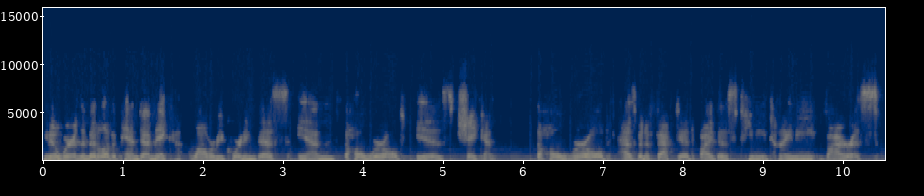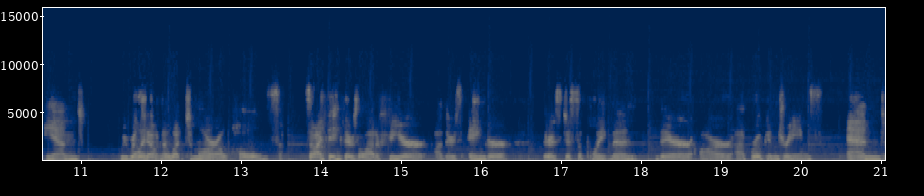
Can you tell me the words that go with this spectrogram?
You know, we're in the middle of a pandemic while we're recording this, and the whole world is shaken. The whole world has been affected by this teeny tiny virus, and we really don't know what tomorrow holds. So I think there's a lot of fear, uh, there's anger, there's disappointment, there are uh, broken dreams. And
